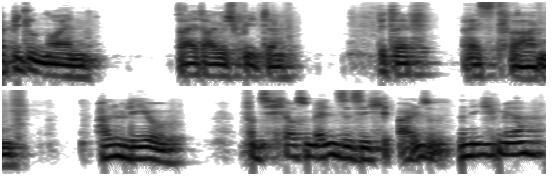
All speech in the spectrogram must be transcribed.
Kapitel 9. Drei Tage später. Betreff Restfragen. Hallo Leo. Von sich aus melden Sie sich also nicht mehr?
